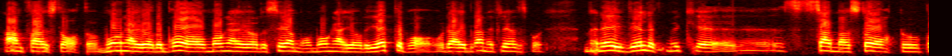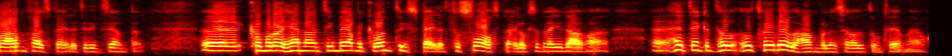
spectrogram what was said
anfallsstarter. Många gör det bra och många gör det sämre och många gör det jättebra och där ibland i Flensburg. Men det är väldigt mycket eh, samma start på, på anfallsspelet till exempel. Eh, kommer det att hända någonting mer med kontringsspelet, försvarsspel och så vidare? Eh, helt enkelt, hur, hur tror du handbollen ser ut om fem år?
